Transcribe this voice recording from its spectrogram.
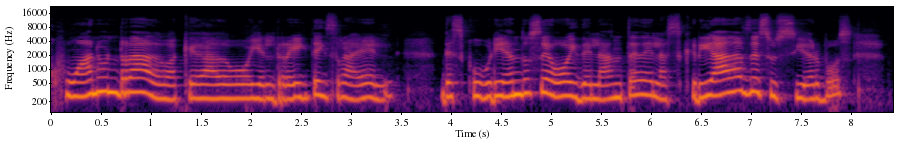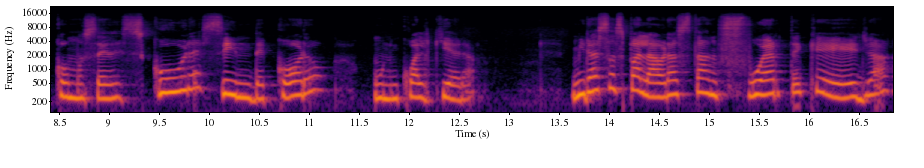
cuán honrado ha quedado hoy el rey de Israel descubriéndose hoy delante de las criadas de sus siervos como se descubre sin decoro un cualquiera. Mira esas palabras tan fuerte que ella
